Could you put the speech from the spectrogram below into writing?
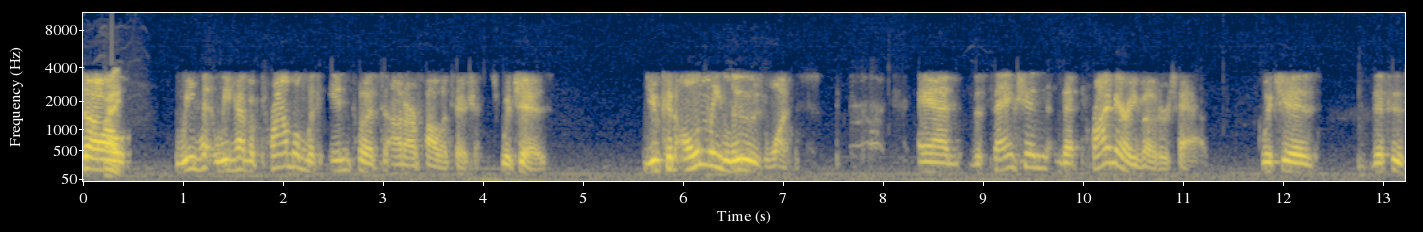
So Right. we ha- we have a problem with inputs on our politicians, which is you can only lose once, and the sanction that primary voters have, which is this is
